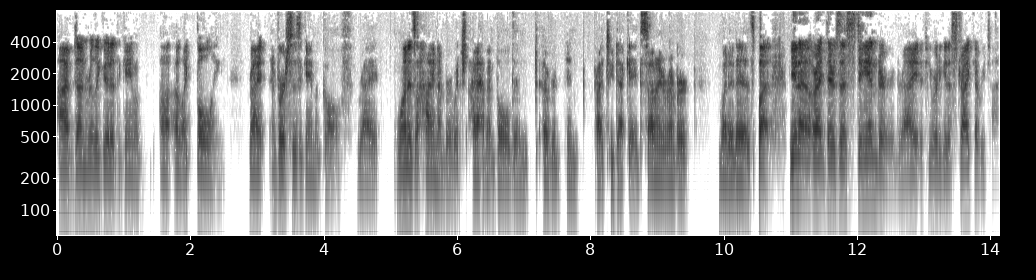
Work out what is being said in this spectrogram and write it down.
I've done really good at the game of uh, uh, like bowling, right? And versus a game of golf, right? One is a high number, which I haven't bowled in over in probably two decades, so I don't even remember what it is. But you know, right? There's a standard, right? If you were to get a strike every time,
